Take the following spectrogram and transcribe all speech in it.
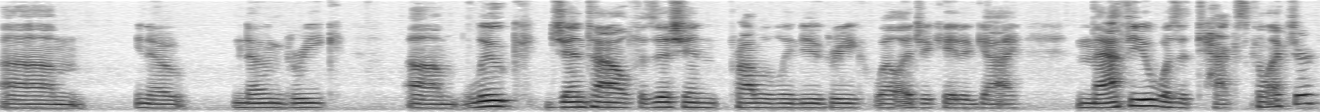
um, you know, known Greek. Um, Luke, Gentile physician, probably knew Greek, well educated guy. Matthew was a tax collector.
